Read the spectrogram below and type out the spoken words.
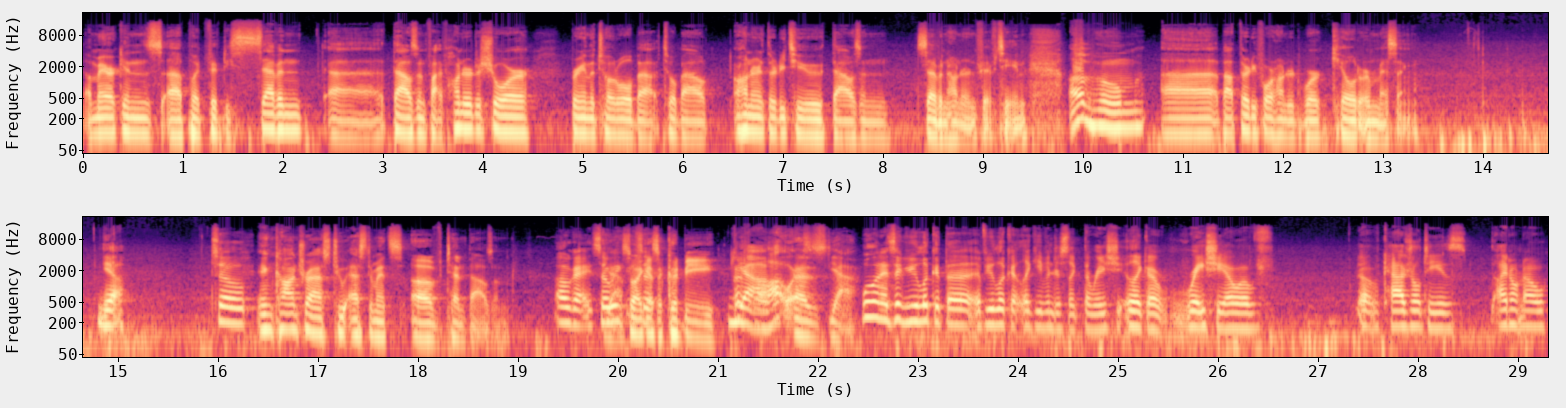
Americans uh, put 57,500 ashore, bringing the total about to about 132,715, of whom uh, about 3,400 were killed or missing. yeah. So, In contrast to estimates of 10,000. okay. So, Yeah, we, so I guess it could be yeah, a lot worse. as yeah. Well, and it's if you look at the if you look at like even just like the ratio like a ratio of of casualties, I don't know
